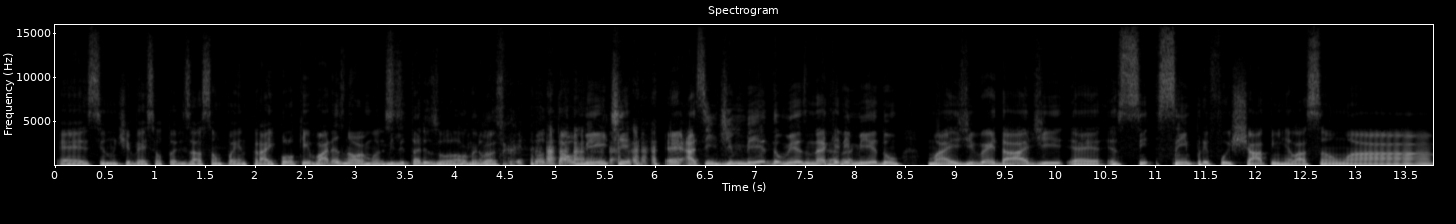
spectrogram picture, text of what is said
é, se não tivesse autorização para entrar. E coloquei várias normas. Militarizou lá o negócio. Foi totalmente, é, assim, de medo mesmo, né? Aquele medo, mas de verdade, é, eu se- sempre fui chato em relação a,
